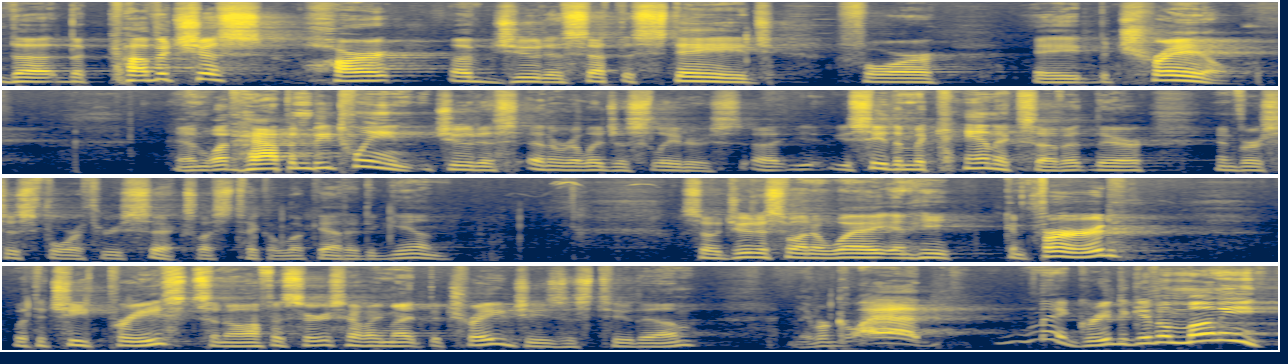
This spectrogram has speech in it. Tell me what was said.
the, the covetous heart of Judas, set the stage for a betrayal. And what happened between Judas and the religious leaders? Uh, you, you see the mechanics of it there in verses 4 through 6. Let's take a look at it again. So Judas went away and he conferred with the chief priests and officers how he might betray Jesus to them. And they were glad. They agreed to give him money.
